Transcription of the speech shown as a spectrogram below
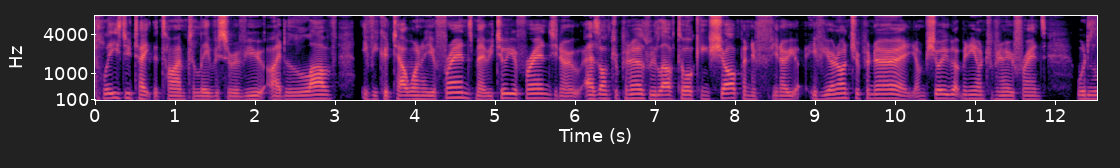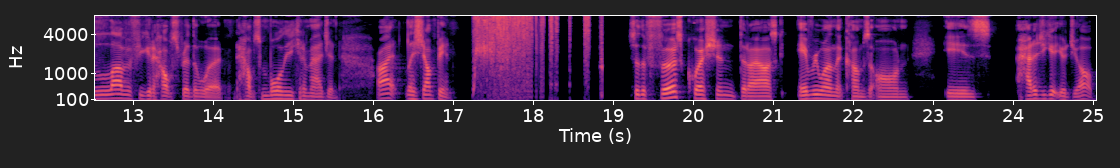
please do take the time to leave us a review. I'd love if you could tell one of your friends, maybe two of your friends. You know, as entrepreneurs, we love talking shop, and if you know if you're an entrepreneur, I'm sure you've got many entrepreneurial friends. Would love if you could help spread the word. It helps more than you can imagine. All right, let's jump in. So the first question that I ask everyone that comes on is how did you get your job?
